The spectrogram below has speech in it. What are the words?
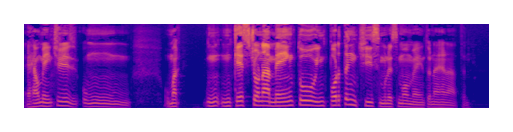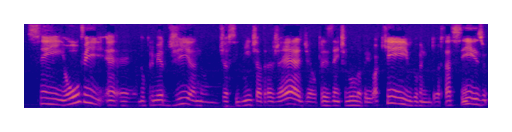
É realmente um, uma, um, um questionamento importantíssimo nesse momento, né, Renata? Sim, houve é, é, no primeiro dia, no dia seguinte à tragédia, o presidente Lula veio aqui, o governador Tarcísio,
